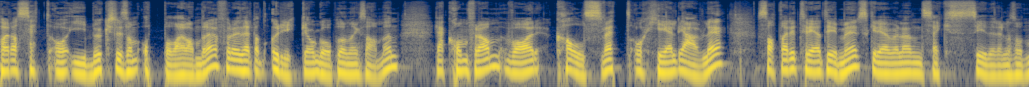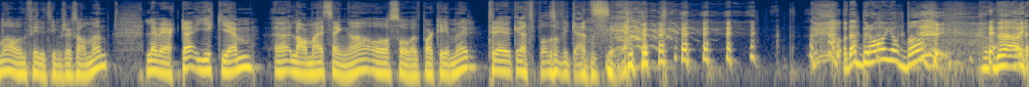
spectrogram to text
Paracet og Ibux liksom oppå hverandre for å i det hele tatt orke å gå på denne eksamen. Jeg kom fram, var kaldsvett og helt jævlig. Satt der i tre timer, skrev vel en seks sider eller noe sånt av en fire timers eksamen. Leverte, gikk hjem, eh, la meg i senga og sov et par timer. Tre uker etterpå så fikk jeg en C. og det er bra jobba! Er,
